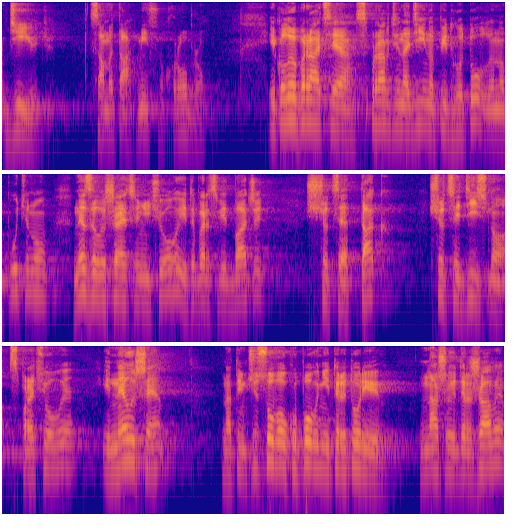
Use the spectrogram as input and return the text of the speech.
діють саме так, міцно, хоробро, і коли операція справді надійно підготовлена Путіну, не залишається нічого, і тепер світ бачить, що це так, що це дійсно спрацьовує, і не лише на тимчасово окупованій території нашої держави,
